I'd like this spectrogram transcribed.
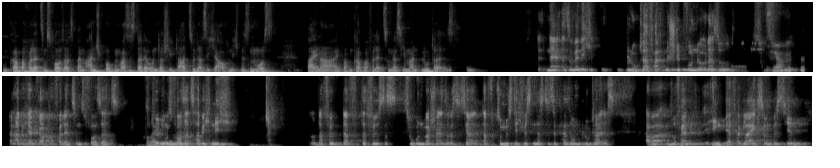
Im Körperverletzungsvorsatz beim Anspucken, was ist da der Unterschied dazu, dass ich ja auch nicht wissen muss, bei einer einfachen Körperverletzung, dass jemand Bluter ist? Ne, also wenn ich Bluter, eine Schnittwunde oder so zufüge, ja. dann habe ich ja Körperverletzungsvorsatz. Korrekt. Tötungsvorsatz habe ich nicht. Und dafür, dafür ist es zu unwahrscheinlich. Also das ist ja, dazu müsste ich wissen, dass diese Person Bluter ist. Aber insofern hinkt der Vergleich so ein bisschen,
